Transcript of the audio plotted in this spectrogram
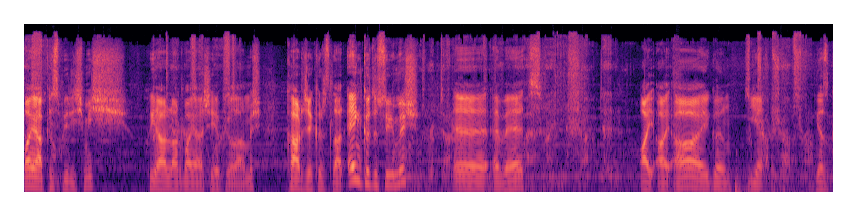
Bayağı pis bir işmiş. Hıyarlar bayağı şey yapıyorlarmış. Carjackers'lar en kötüsüymüş. Ee, evet. Ay ay ay gım. Ye- Yazık.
